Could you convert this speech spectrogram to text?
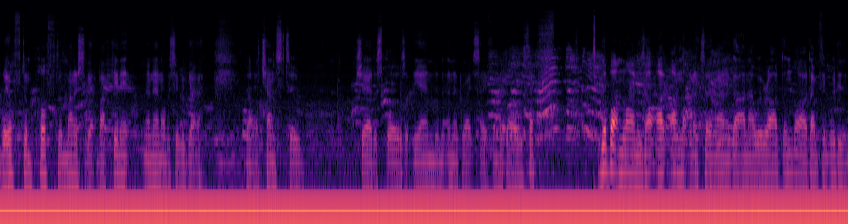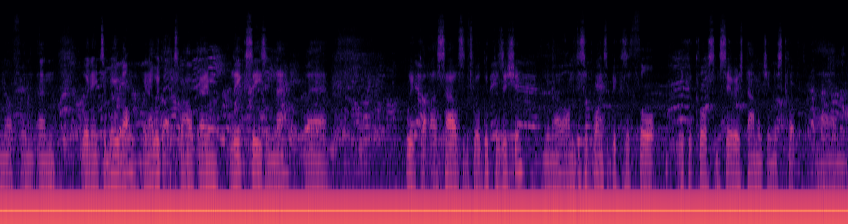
We often puffed and managed to get back in it, and then obviously we get a, well, a chance to share the spoils at the end and, and, a great save from the goal. So the bottom line is I, am not going to turn around and go, I know we were hard done by. I don't think we did enough and, and we need to move on. You know, we've got a 12 game league season now where we've got ourselves into a good position. You know, I'm disappointed because I thought we could cause some serious damage in this cup. Um,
